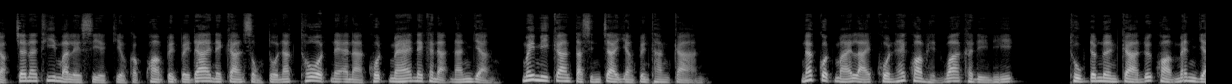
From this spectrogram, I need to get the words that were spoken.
กับเจ้าหน้าที่มาเลเซียเกี่ยวกับความเป็นไปได้ในการส่งตัวนักโทษในอนาคตแม้ในขณะนั้นยังไม่มีการตัดสินใจอย่างเป็นทางการ นักกฎหมายหลายคนให้ความเห็นว่าคดีนี้ ถูกดำเนินการด้วยความแม่นย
